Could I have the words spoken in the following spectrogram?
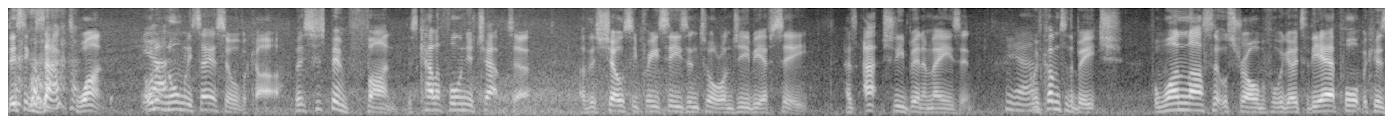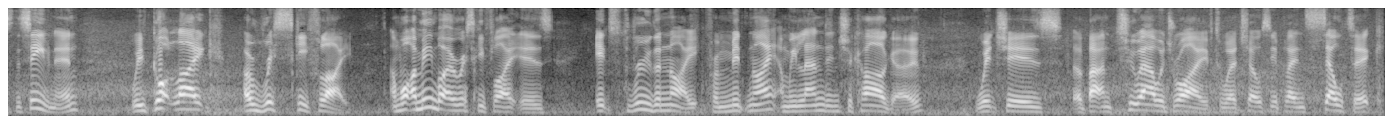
this exact one. I wouldn't normally say a silver car, but it's just been fun. This California chapter of this Chelsea pre-season tour on GBFC has actually been amazing. Yeah. We've come to the beach for one last little stroll before we go to the airport because this evening we've got like a risky flight. And what I mean by a risky flight is it's through the night from midnight and we land in Chicago, which is about a two hour drive to where Chelsea are playing Celtic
